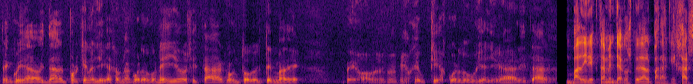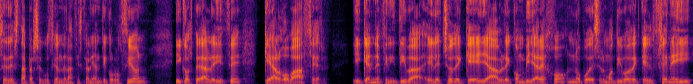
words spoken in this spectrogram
ten cuidado y tal, ¿por qué no llegas a un acuerdo con ellos y tal, con todo el tema de, pero, pero, ¿qué, qué acuerdo voy a llegar y tal? Va directamente a Cospedal para quejarse de esta persecución de la Fiscalía Anticorrupción y Cospedal le dice que algo va a hacer. y que en definitiva el hecho de que ella hable con Villarejo no puede ser motivo de que el CNI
